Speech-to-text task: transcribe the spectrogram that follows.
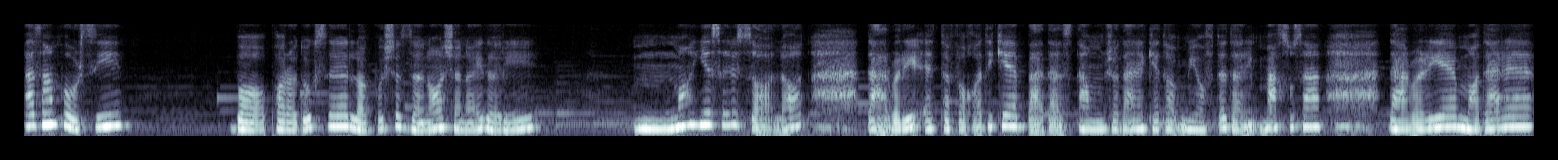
ازم پرسید با پارادوکس لاکپشت زنا آشنایی داری؟ ما یه سری سوالات درباره اتفاقاتی که بعد از تموم شدن کتاب میفته داریم مخصوصا درباره مادر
